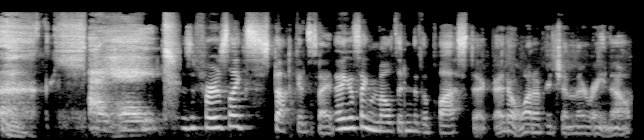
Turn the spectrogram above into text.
I hate. His is like stuck inside. I think it's like melted into the plastic. I don't want to reach in there right now.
